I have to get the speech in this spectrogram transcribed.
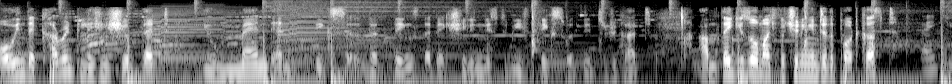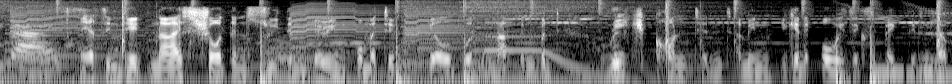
or in the current relationship that you mend and fix the things that actually needs to be fixed with its regard um thank you so much for tuning into the podcast Thank you guys. Yes, indeed. Nice, short, and sweet, and very informative, filled with nothing but rich content. I mean, you can always expect it in Love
